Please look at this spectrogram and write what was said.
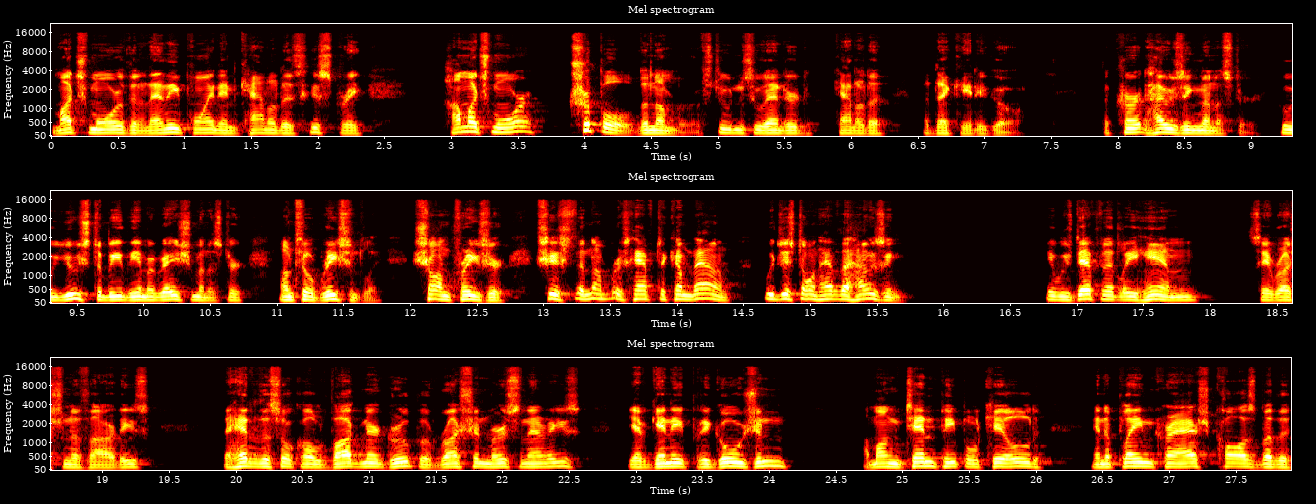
Much more than at any point in Canada's history. How much more? Triple the number of students who entered Canada a decade ago the current housing minister, who used to be the immigration minister until recently, Sean Fraser, says the numbers have to come down. We just don't have the housing. It was definitely him, say Russian authorities, the head of the so called Wagner group of Russian mercenaries, Yevgeny Prigozhin, among 10 people killed in a plane crash caused by the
